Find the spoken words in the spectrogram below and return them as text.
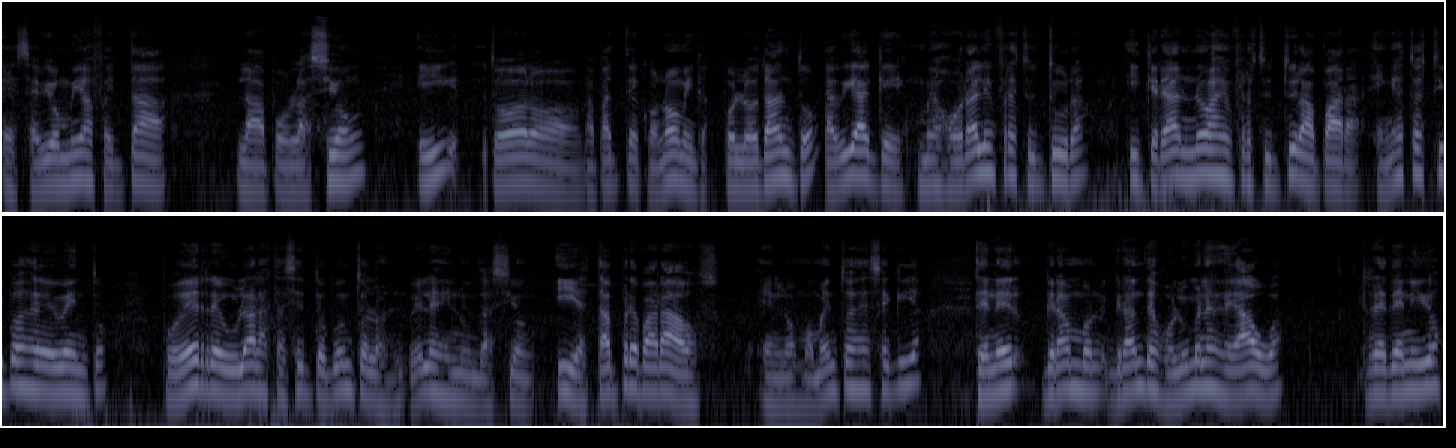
eh, se vio muy afectada la población y toda la parte económica. Por lo tanto, había que mejorar la infraestructura y crear nuevas infraestructuras para, en estos tipos de eventos, poder regular hasta cierto punto los niveles de inundación y estar preparados en los momentos de sequía, tener grandes volúmenes de agua retenidos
